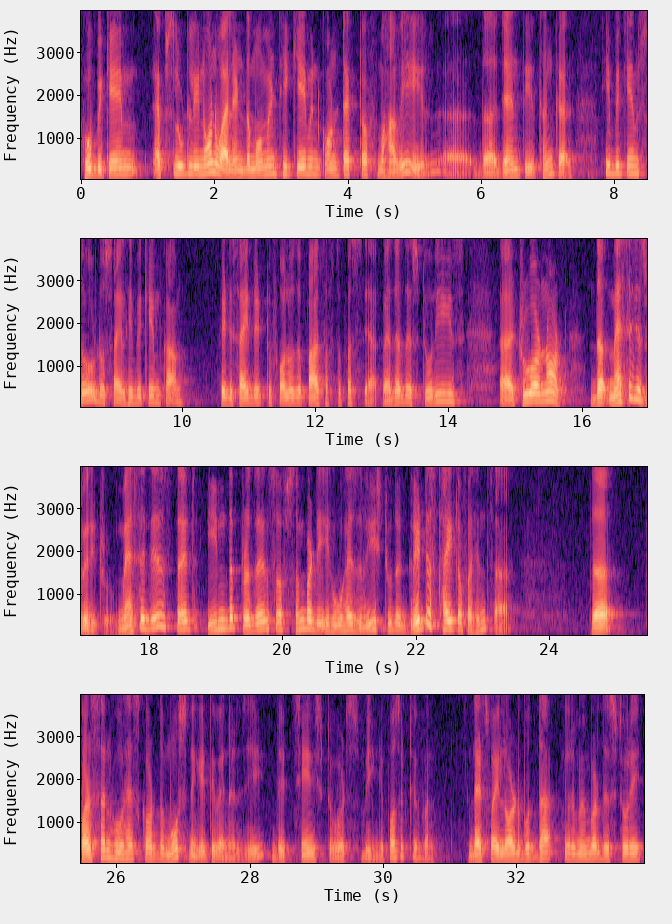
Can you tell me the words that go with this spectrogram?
who became absolutely non-violent the moment he came in contact of Mahavir, uh, the Jain Tirthankar, he became so docile, he became calm. He decided to follow the path of tapasya. Whether the story is uh, true or not, the message is very true. Message is that in the presence of somebody who has reached to the greatest height of ahimsa, the person who has got the most negative energy, they change towards being a positive one. That's why Lord Buddha, you remember the story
